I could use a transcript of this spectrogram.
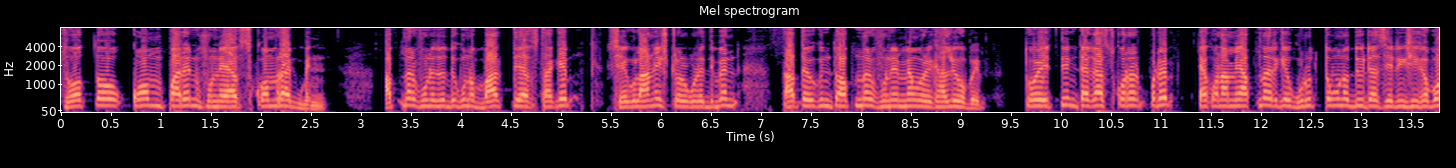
যত কম পারেন ফোনে অ্যাপস কম রাখবেন। আপনার ফোনে যদি কোনো বাড়তি অ্যাপস থাকে, সেগুলো আনইনস্টল করে দিবেন। তাতেও কিন্তু আপনার ফোনের মেমোরি খালি হবে। তো এই তিনটা কাজ করার পরে এখন আমি আপনাদেরকে গুরুত্বপূর্ণ দুইটা সেটিং শেখাবো।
